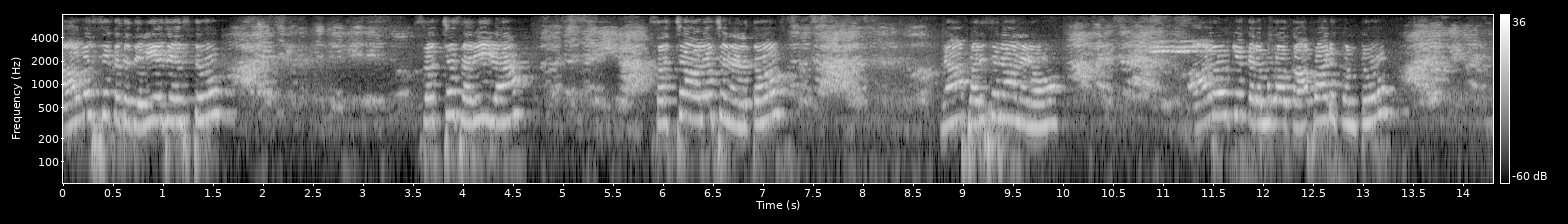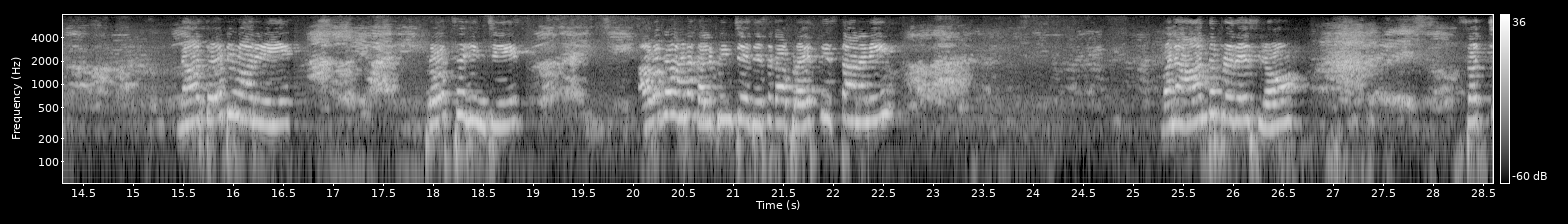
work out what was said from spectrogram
ఆవశ్యకత తెలియజేస్తూ స్వచ్ఛ శరీర స్వచ్ఛ ఆలోచనలతో నా పరిసరాలను ఆరోగ్యకరముగా కాపాడుకుంటూ నా తోటి వారిని ప్రోత్సహించి అవగాహన కల్పించే దిశగా ప్రయత్నిస్తానని మన ఆంధ్రప్రదేశ్లో స్వచ్ఛ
